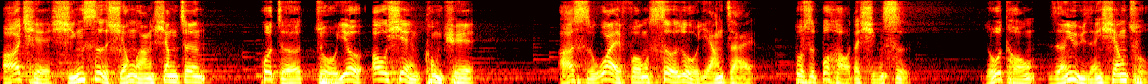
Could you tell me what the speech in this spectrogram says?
而且形似雄昂相争，或者左右凹陷空缺，而使外风射入阳宅。都是不好的形式，如同人与人相处，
